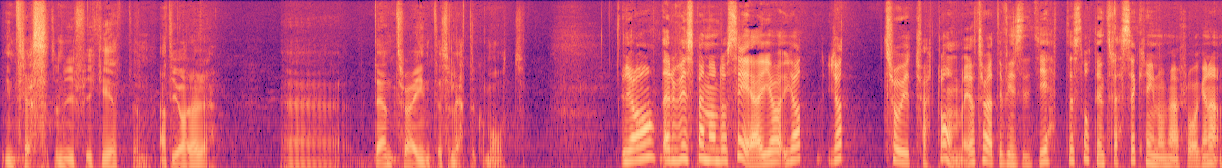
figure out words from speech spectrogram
intresset och nyfikenheten att göra det. Eh, den tror jag inte är så lätt att komma åt. Ja, det blir spännande att se. Jag, jag, jag tror ju tvärtom. Jag tror att det finns ett jättestort intresse kring de här frågorna.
